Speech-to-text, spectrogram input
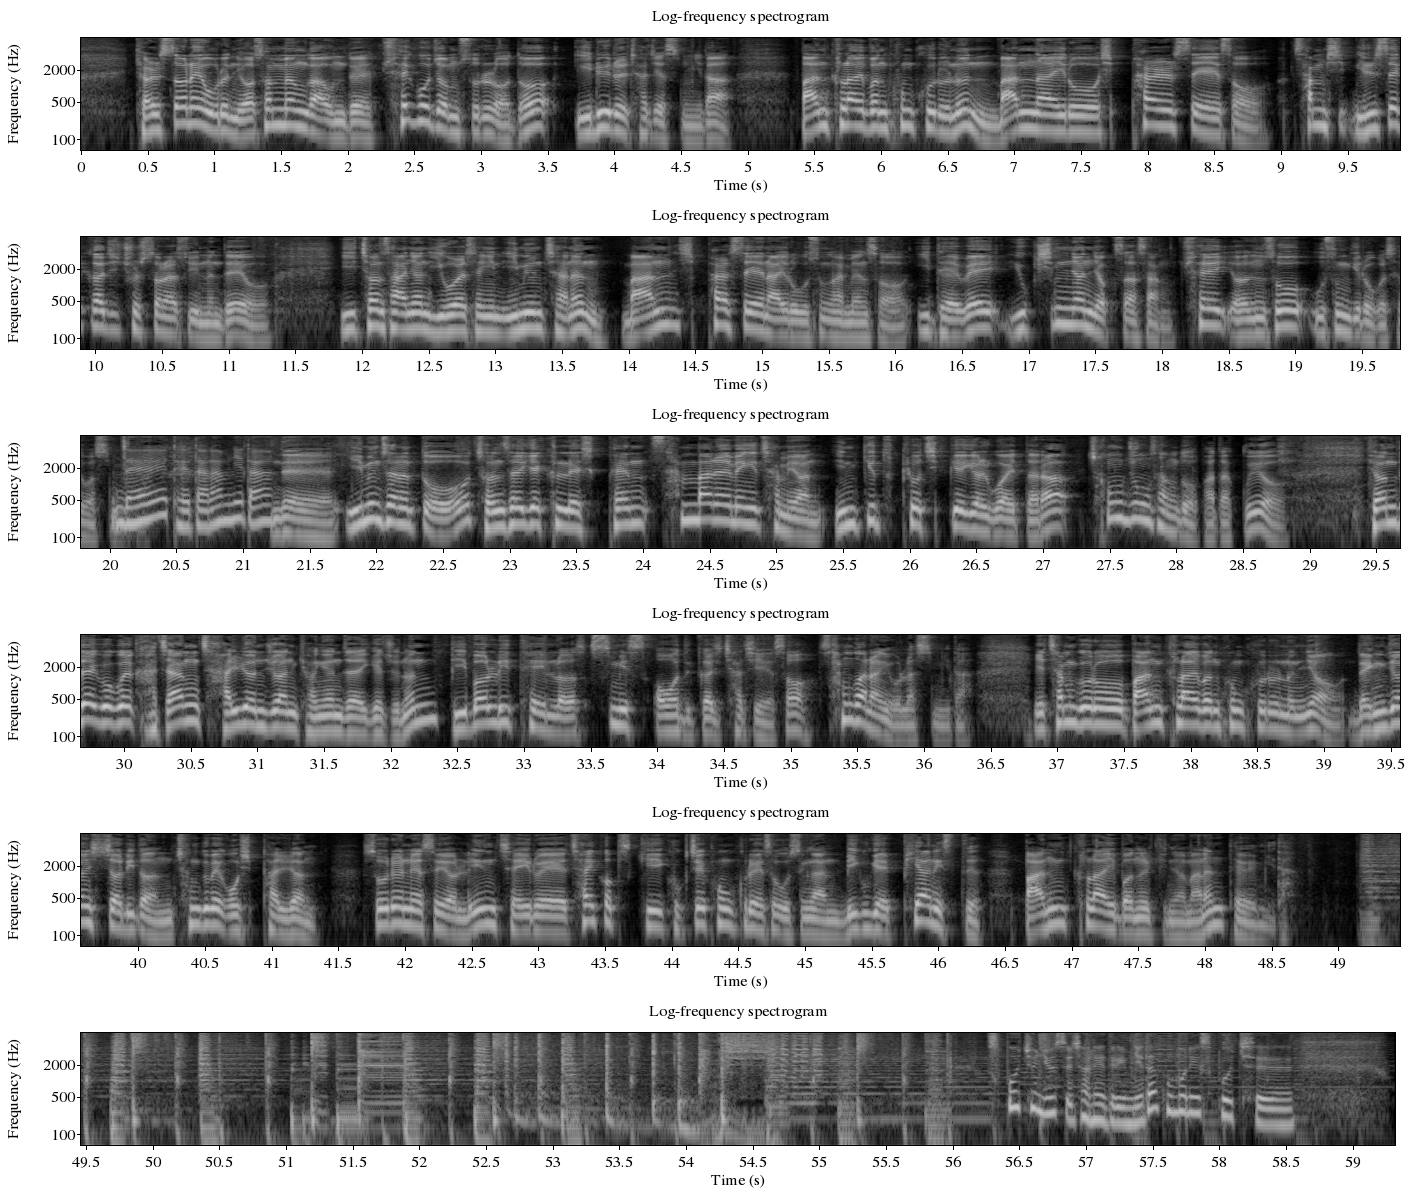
결선에 오른 6명 가운데 최고 점수를 얻어 1위를 차지했습니다. 반 클라이번 콩쿠르는 만 나이로 18세에서 31세까지 출선할 수 있는데요. 2004년 2월생인 이윤찬은 만 18세의 나이로 우승하면서 이 대회 60년 역사상 최연소 우승 기록을 세웠습니다. 네, 대단합니다. 네, 이윤찬은 또 전 세계 클래식 팬 3만여 명이 참여한 인기 투표 집계 결과에 따라 청중상도 받았고요. 현대곡을 가장 잘 연주한 경연자에게 주는 비벌리 테일러 스미스 어워드까지 차지해서 3관왕에 올랐습니다. 이 참고로 반 클라이번 콩쿠르는요. 냉전 시절이던 1958년 소련에서 열린 제1회 차이콥스키 국제 콩쿠르에서 우승한 미국의 피아니스트 반 클라이번을 기념하는 대회입니다. 스포츠 뉴스 전해드립니다. 굿모닝 스포츠.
